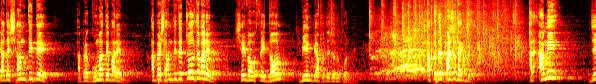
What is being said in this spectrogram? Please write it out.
যাদের শান্তিতে আপনারা ঘুমাতে পারেন, আপনারা শান্তিতে চলতে পারেন, সেই ব্যবস্থা এই দল বিএনপি আপনাদের জন্য করবে। আপনাদের পাশে থাকবে। আর আমি যে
